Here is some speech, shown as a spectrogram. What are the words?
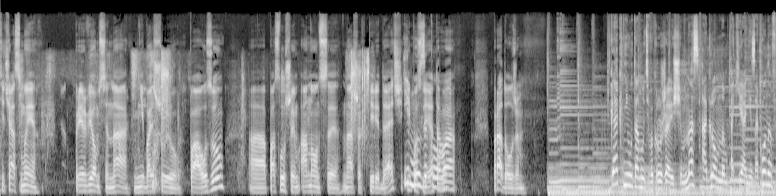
Сейчас мы прервемся на небольшую паузу, э, послушаем анонсы наших передач и, и после этого продолжим. Как не утонуть в окружающем нас огромном океане законов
